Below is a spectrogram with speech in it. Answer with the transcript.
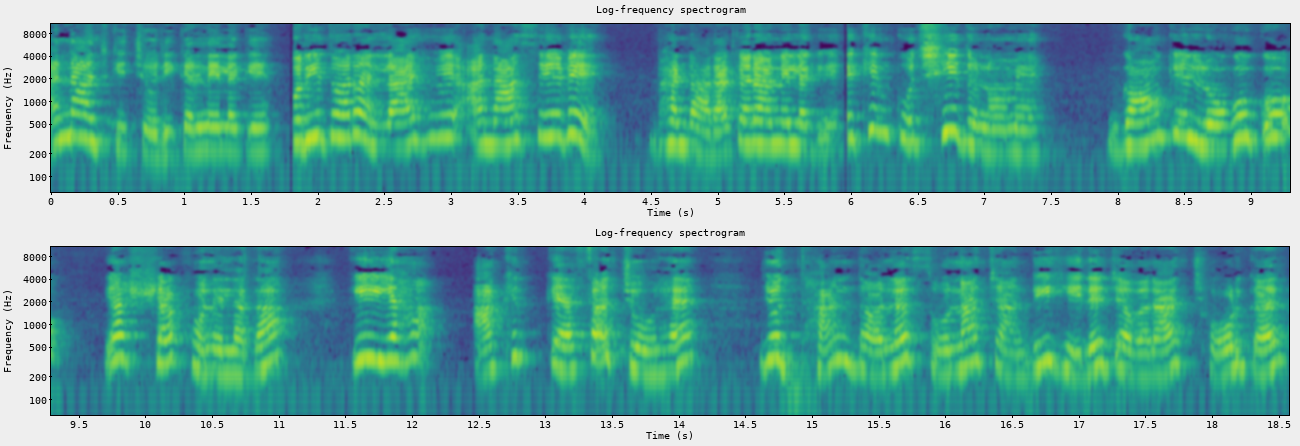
अनाज की चोरी करने लगे। चोरी द्वारा लाए हुए अनाज से वे भंडारा कराने लगे। लेकिन कुछ ही दिनों में गाँव के लोगों को यह शक होने लगा कि यह आखिर कैसा चोर है जो धन, दौलत, सोना, चांदी, हीरे, जवाहरात छोड़कर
